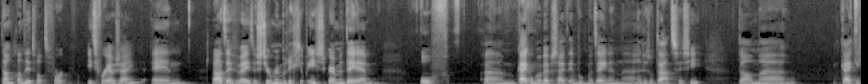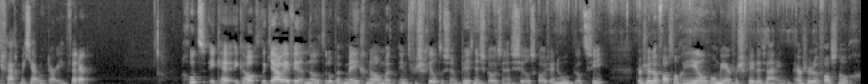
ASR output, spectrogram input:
Dan kan dit wat voor, iets voor jou zijn. En laat even weten, stuur me een berichtje op Instagram, een DM. Of um, kijk op mijn website en boek meteen een, uh, een resultaatsessie. Dan uh, kijk ik graag met jou daarin verder. Goed, ik, ik hoop dat ik jou even in een notendop heb meegenomen in het verschil tussen een business coach en een sales coach en hoe ik dat zie. Er zullen vast nog heel veel meer verschillen zijn. Er zullen vast nog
